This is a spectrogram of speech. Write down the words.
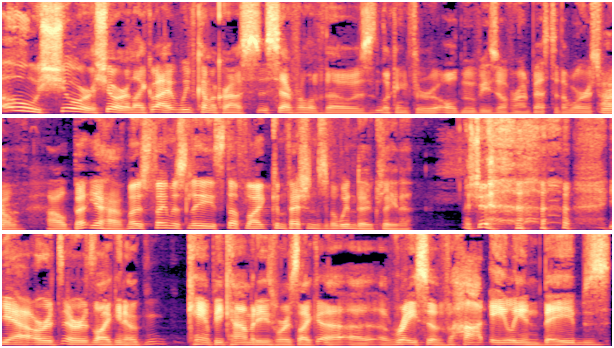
Oh, sure, sure. Like I, we've come across several of those looking through old movies over on Best of the Worst. I'll, I'll bet you have. Most famously, stuff like Confessions of a Window Cleaner. yeah, or it's, or it's like you know campy comedies where it's like a, a, a race of hot alien babes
